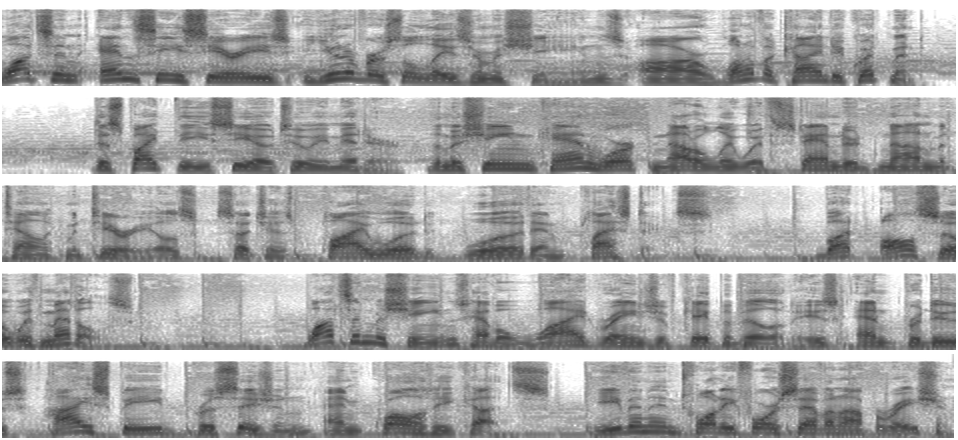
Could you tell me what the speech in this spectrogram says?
Watson NC Series universal laser machines are one-of-a-kind equipment. Despite the CO2 emitter, the machine can work not only with standard non-metallic materials such as plywood, wood, and plastics, but also with metals. Watson machines have a wide range of capabilities and produce high-speed, precision, and quality cuts, even in 24-7 operation.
